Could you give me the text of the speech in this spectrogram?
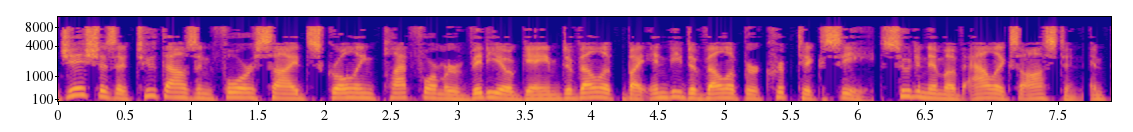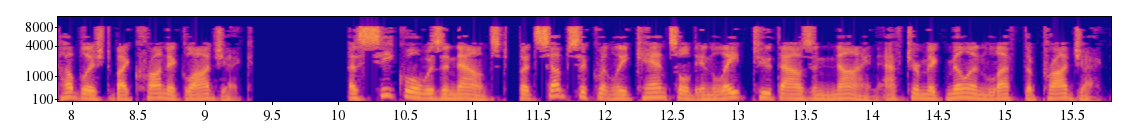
Gish is a 2004 side-scrolling platformer video game developed by indie developer Cryptic Sea pseudonym of Alex Austin and published by Chronic Logic. A sequel was announced, but subsequently cancelled in late 2009 after McMillen left the project.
